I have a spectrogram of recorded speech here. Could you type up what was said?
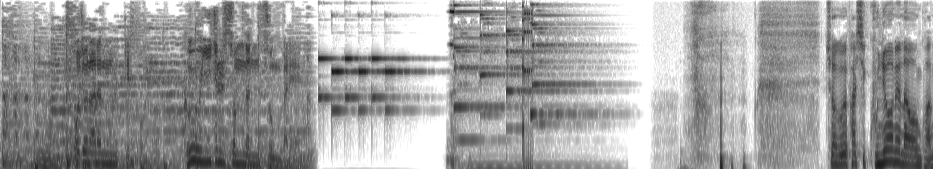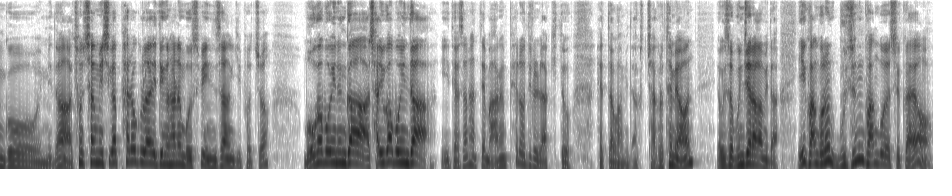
보존하는 기쁨. 그 잊을 수 없는 순간에 1989년에 나온 광고입니다. 손창민 씨가 패러글라이딩을 하는 모습이 인상 깊었죠. 뭐가 보이는가? 자유가 보인다. 이 대사는 한때 많은 패러디를 낳기도 했다고 합니다. 자, 그렇다면 여기서 문제 나갑니다. 이 광고는 무슨 광고였을까요?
